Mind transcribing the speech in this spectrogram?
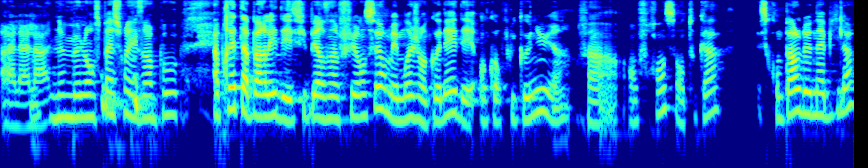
ah, là là, ne me lance pas sur les impôts. Après, tu as parlé des super influenceurs, mais moi j'en connais des encore plus connus, hein. enfin en France en tout cas. Est-ce qu'on parle de Nabila?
